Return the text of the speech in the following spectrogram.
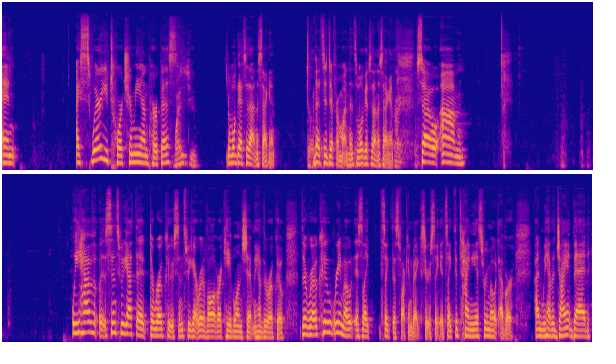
and i swear you torture me on purpose Why did you? we'll get to that in a second that's a different one that's we'll get to that in a second so um we have since we got the the Roku, since we got rid of all of our cable and shit, we have the Roku. The Roku remote is like it's like this fucking big. Seriously, it's like the tiniest remote ever, and we have a giant bed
